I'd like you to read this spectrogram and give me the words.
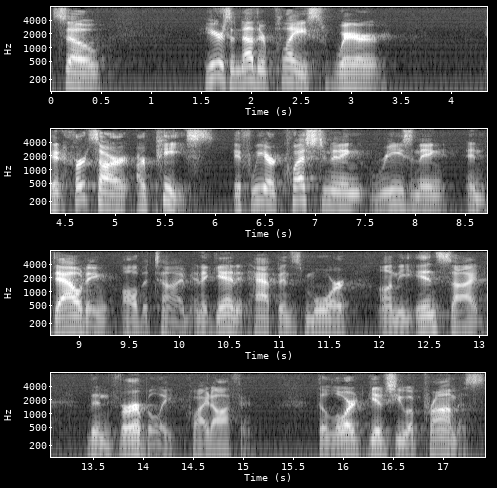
So here's another place where it hurts our, our peace if we are questioning, reasoning, and doubting all the time. And again, it happens more on the inside than verbally quite often. The Lord gives you a promise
